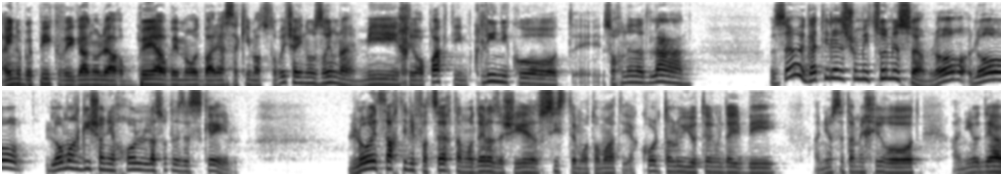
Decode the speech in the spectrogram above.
היינו ב peak והגענו להרבה הרבה מאוד בעלי עסקים בארצות הברית שהיינו עוזרים להם, מכירופרקטים, קליניקות, אה, סוכני נדל"ן. וזהו, הגעתי לאיזשהו מיצוי מסוים, לא, לא, לא מרגיש שאני יכול לעשות לזה scale. לא הצלחתי לפצח את המודל הזה שיהיה סיסטם אוטומטי, הכל תלוי יותר מדי בי, אני עושה את המכירות, אני יודע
